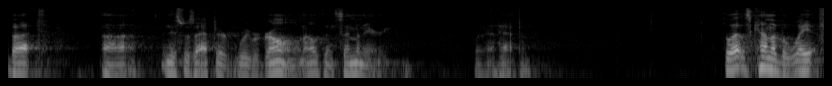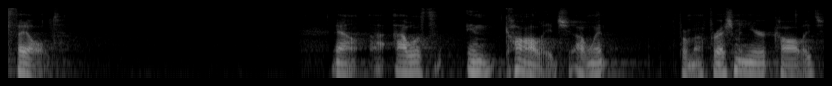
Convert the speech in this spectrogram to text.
But, uh, and this was after we were grown. I was in seminary when that happened. So that was kind of the way it felt. Now, I, was in college. I went for my freshman year at college.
